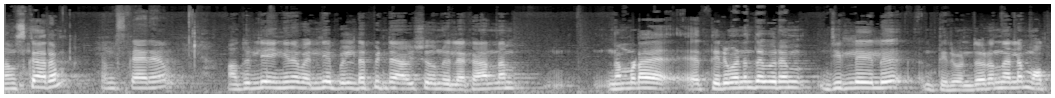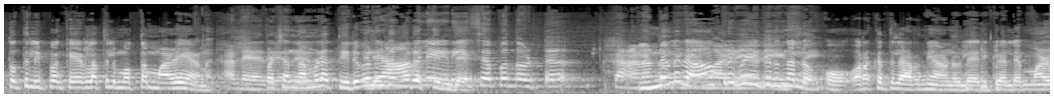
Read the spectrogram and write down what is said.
നമസ്കാരം. നമസ്കാരം. അതുല്യ ഇങ്ങനെ വലിയ ബിൽഡപ്പിന്റെ ആവശ്യമൊന്നുമില്ല. കാരണം നമ്മുടെ തിരുവനന്തപുരം ജില്ലയിൽ തിരുവനന്തപുരം എന്നല്ല മൊത്തത്തിൽ ഇപ്പൊ കേരളത്തിൽ മൊത്തം മഴയാണ്. പക്ഷെ നമ്മുടെ തിരുവനന്തപുരം തിരുവനന്തപുരത്തിന്റെ ഇന്നലെ രാത്രി പെയ്തിരുന്നല്ലോ. ഓ ഉറക്കത്തിൽ അറിഞ്ഞാണുമായിരിക്കും അല്ലേ? മഴ.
